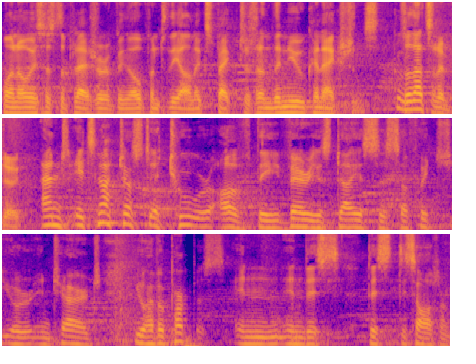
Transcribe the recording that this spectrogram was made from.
one always has the pleasure of being open to the unexpected and the new connections. Good. So that's what I'm doing. And it's not just a tour of the various dioceses of which you're in charge. You have a purpose in, in this, this, this autumn.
